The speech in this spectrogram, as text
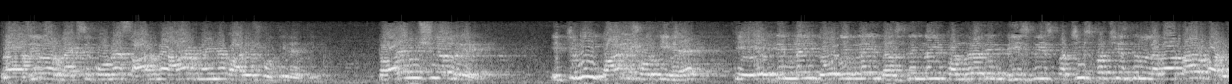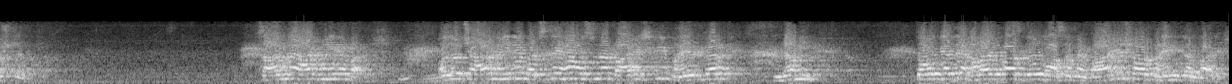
ब्राज़ील और मैक्सिको में साल में आठ महीने बारिश होती रहती है। टॉरेंशियल रेन इतनी बारिश होती है कि एक दिन नहीं, दो दिन नहीं, दस दिन नहीं, पंद्रह दिन, बीस बीस, पच्चीस पच्चीस दिन लगातार बारिश चलती साल में आठ महीने बारिश। और जो चार महीने बचते हैं, उसमें बारिश की भयंकर नमी। तो वो कहते हैं, हमारे पास दो मौसम है, बारिश और भयंकर बारिश।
